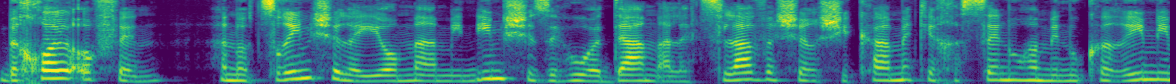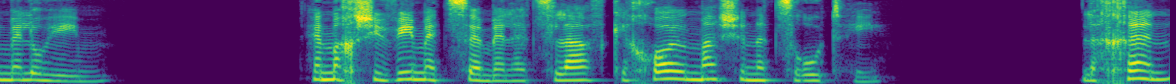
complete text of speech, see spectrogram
בכל אופן, הנוצרים של היום מאמינים שזהו אדם על הצלב אשר שיקם את יחסינו המנוכרים עם אלוהים. הם מחשיבים את סמל הצלב ככל מה שנצרות היא. לכן,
